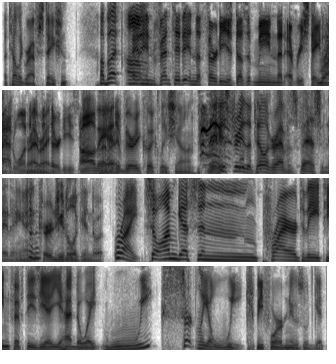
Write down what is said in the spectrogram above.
a telegraph station. Uh, but um, and invented in the 30s doesn't mean that every state Right, had one right, in right. the 30s. Oh, they Right, had it very quickly, Sean. The history of the telegraph is fascinating. I encourage you to look into it. Right. So I'm guessing prior to the 1850s, yeah, you had to wait weeks, certainly a week before news would get.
